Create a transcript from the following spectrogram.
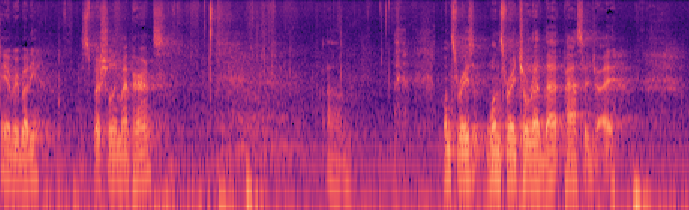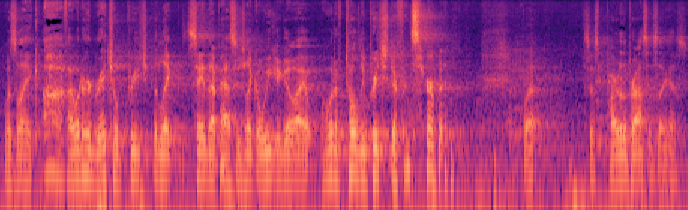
Hey, everybody, especially my parents. Um, once, Rachel, once Rachel read that passage, I was like, oh, if I would have heard Rachel preach, like, say that passage like a week ago, I would have totally preached a different sermon. but it's just part of the process, I guess.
